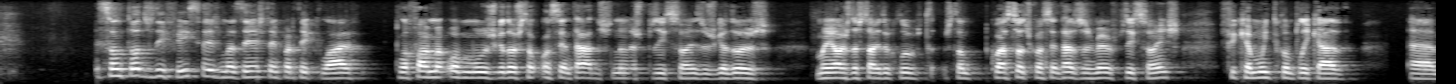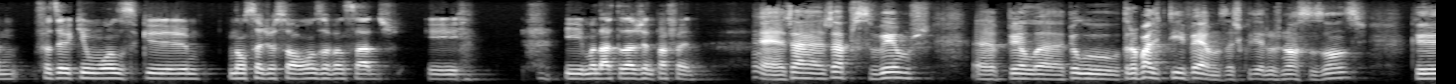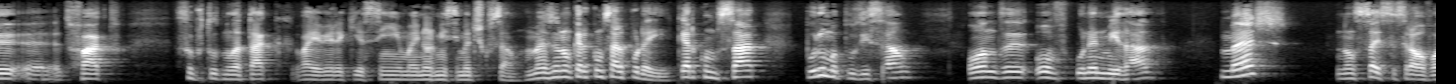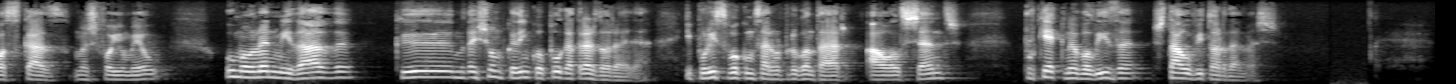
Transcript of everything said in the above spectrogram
são todos difíceis, mas este em particular, pela forma como os jogadores estão concentrados nas posições, os jogadores maiores da história do clube estão quase todos concentrados nas mesmas posições, fica muito complicado um, fazer aqui um 11 que não seja só 11 avançados e, e mandar toda a gente para a frente. É, já, já percebemos uh, pela, pelo trabalho que tivemos a escolher os nossos 11, que uh, de facto, sobretudo no ataque, vai haver aqui assim uma enormíssima discussão. Mas eu não quero começar por aí. Quero começar por uma posição onde houve unanimidade, mas não sei se será o vosso caso, mas foi o meu, uma unanimidade que me deixou um bocadinho com a pulga atrás da orelha. E por isso vou começar por perguntar ao Alexandre porque é que na baliza está o Vitor Damas?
